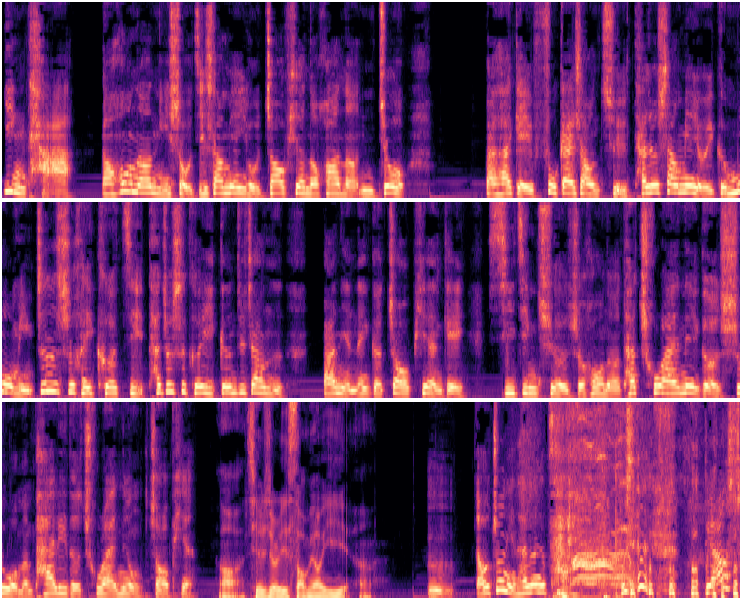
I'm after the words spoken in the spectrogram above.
印塔。然后呢，你手机上面有照片的话呢，你就把它给覆盖上去，它就上面有一个莫名，真的是黑科技，它就是可以根据这样子把你那个照片给吸进去了之后呢，它出来那个是我们拍立得出来那种照片。啊，其实就是一扫描仪啊。嗯，然后重点它那个彩不是，不要说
